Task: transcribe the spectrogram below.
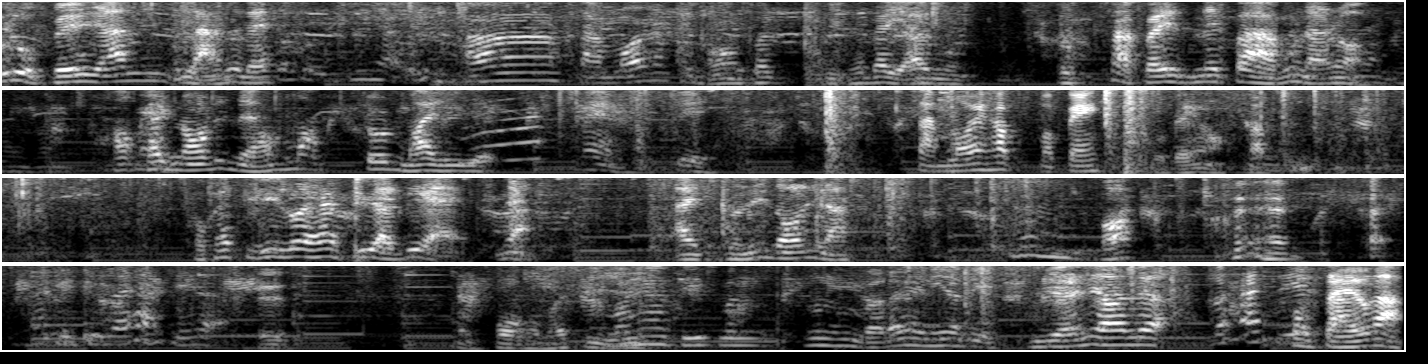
คุณลูกเป้ยันหลังเท่าไหร่อ่าสามร้อยครับคุณอ๋อเขาปิดให้ได้ยันมึงถ้าไปในป่าพวกนั้นเนาะเขาใครนอนที่ไหนเขามักต้นไม้เลยเนี่ยแม่โอเคสามร้อยครับหมาแปลงบอกไปอ๋อครับเขาแค่ทีนี้ร้อยห้าสิบอย่างที่ไหนเนี่ยไอ้ตัวนี้นอนนี่นะเพราะโอ้โหมาสี่ร้อยห้าสิบมันมันก็ได้อันนี้อะดิเหลือเนี่ยเนี่ยผมใส่แล้วอะ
